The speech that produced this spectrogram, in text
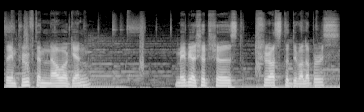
They improved them now again. Maybe I should just trust the developers.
